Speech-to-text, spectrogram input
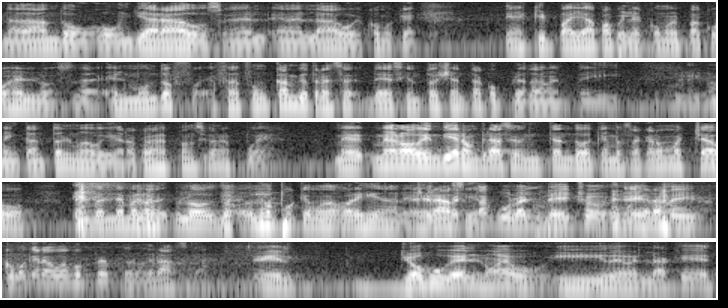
nadando o un Yarados en el, en el lago. Es como que tienes que ir para allá para pelear él para cogerlos. O sea, el mundo fue, fue- un cambio de 180 completamente y me encantó el nuevo. Y ahora con las expansiones, pues, me, me lo vendieron, gracias Nintendo, de que me sacaron más chavos por venderme los, los, los- los Pokémon originales. Es Gracias. espectacular. De hecho, Como quiera, este, como quiera voy a comprar, pero gracias. el- yo jugué el nuevo y de verdad que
